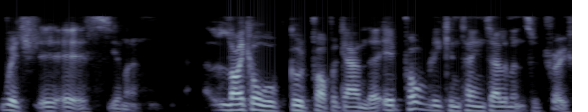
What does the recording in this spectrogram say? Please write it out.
which is, you know, like all good propaganda, it probably contains elements of truth.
